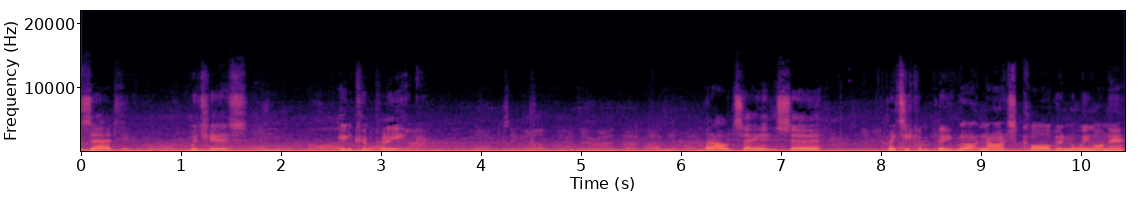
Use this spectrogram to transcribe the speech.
Z, which is incomplete, but I would say it's uh, pretty complete with that nice carbon wing on it.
